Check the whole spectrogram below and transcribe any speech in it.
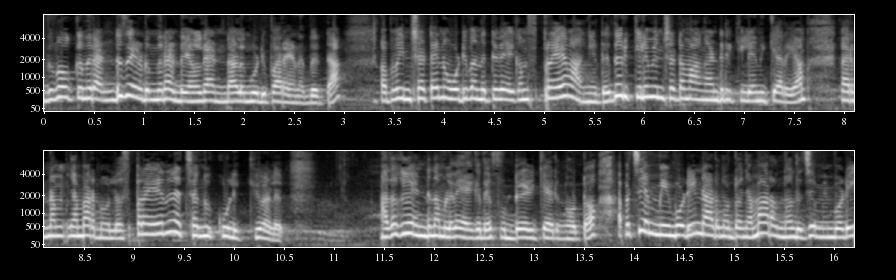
ഇത് നോക്കുന്ന രണ്ട് സൈഡിൽ നിന്ന് രണ്ട് ഞങ്ങൾ രണ്ടാളും കൂടി പറയണത് കേട്ടാ അപ്പോൾ വിൻഷട്ടൻ ഓടി വന്നിട്ട് വേഗം സ്പ്രേ വാങ്ങിയിട്ട് ഇതൊരിക്കലും വിൻഷട്ടൻ വാങ്ങാണ്ടിരിക്കില്ല എനിക്കറിയാം. കാരണം ഞാൻ പറഞ്ഞല്ലോ സ്പ്രേ എന്ന് വെച്ചങ്ങ് കുളിക്കുകയാണ് അതൊക്കെ കഴിഞ്ഞിട്ട് നമ്മൾ വേഗത ഫുഡ് കഴിക്കായിരുന്നു കേട്ടോ. അപ്പോൾ ചെമ്മീൻ പൊടി ഉണ്ടായിരുന്നു കേട്ടോ. ഞാൻ മറന്നു. അത് ചെമ്മീൻ പൊടി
